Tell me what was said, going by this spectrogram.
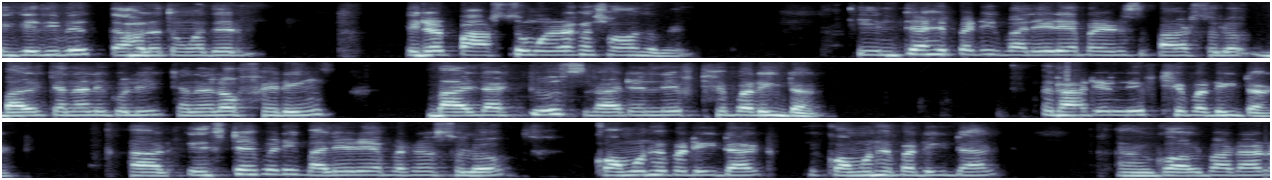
এঁকে দিবে, তাহলে তোমাদের এটার পার্টসও মনে রাখা সহজ হবে। intrahepatic bilateral apparatus parts of bulk canaliculi, canal of herring, bile ductus, right and left hepatic duct. Right and left hepatic duct. আর এক্সট্রাহেপাটিক ম্যালেরিয়া প্যাটার্স হলো common hepatic duct common hepatic duct gallbladder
